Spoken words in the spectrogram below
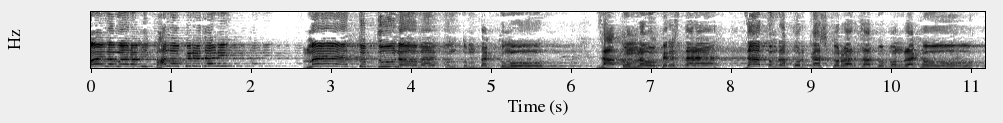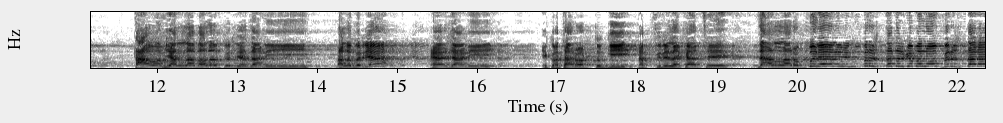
আর আমি ভালো করে জানি। মা তুবদুনা মা কুনতুম তাকতুমুন। যা তোমরাও ফেরেশতারা, যা তোমরা প্রকাশ করো আর যা গোপন রাখো, তাও আমি আল্লাহ ভালো করিয়া জানি। ভালো করিয়া হ্যাঁ জানি। এ কথার অর্থ কি? তাফসিরে লেখা আছে যে আল্লাহ রব্বুল আলামিন ফেরেশতাদেরকে বলো ফেরেশতারা,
